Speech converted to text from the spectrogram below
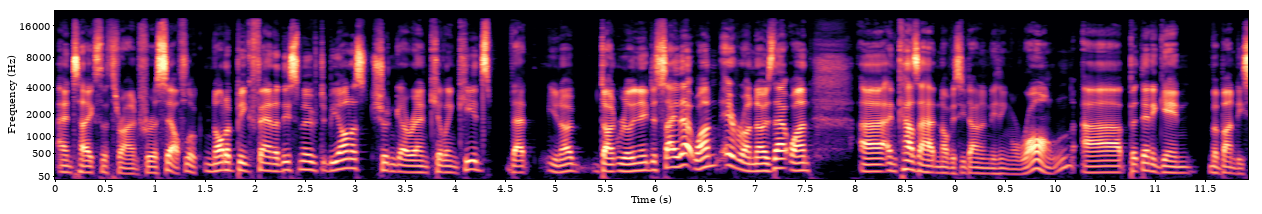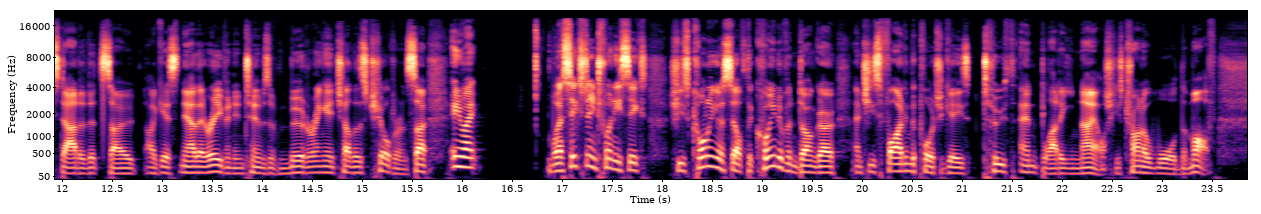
and takes the throne for herself. Look, not a big fan of this move, to be honest. Shouldn't go around killing kids. That you know, don't really need to say that one. Everyone knows that one. Uh, and Kaza hadn't obviously done anything wrong. Uh, but then again, Mabundi started it, so I guess now they're even in terms of murdering each other's children. So anyway, by 1626, she's calling herself the Queen of Ndongo and she's fighting the Portuguese tooth and bloody nail. She's trying to ward them off.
